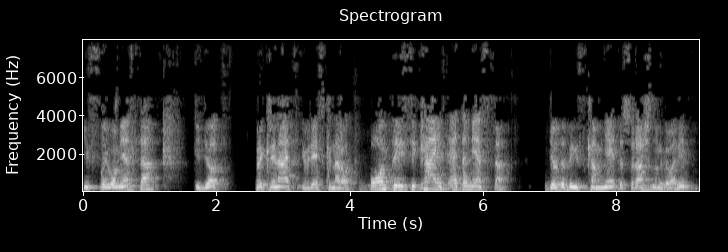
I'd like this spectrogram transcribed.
из своего места идет проклинать еврейский народ. Он пересекает это место, где вот это из камней, это Шураш нам говорит,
